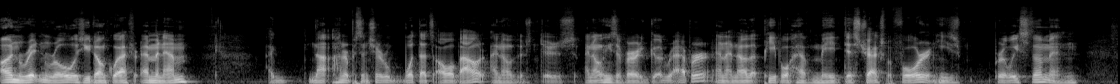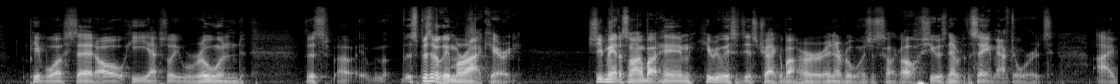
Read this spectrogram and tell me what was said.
unwritten rule is you don't go after Eminem. I'm not 100% sure what that's all about. I know there's, there's, I know he's a very good rapper, and I know that people have made diss tracks before, and he's released them, and people have said, "Oh, he absolutely ruined this." Uh, specifically, Mariah Carey. She made a song about him. He released a diss track about her, and everyone was just like, "Oh, she was never the same afterwards." I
